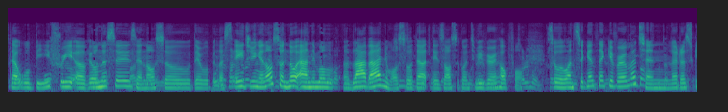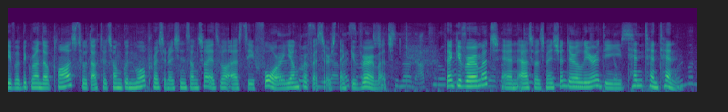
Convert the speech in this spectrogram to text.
that will be free of illnesses and also there will be less aging and also no animal uh, lab animals so that is also going to be very helpful. So once again thank you very much and let us give a big round of applause to Dr. Chung Gun Mo, President Shin Sung Chul as well as the four young professors. Thank you very much. Thank you very much and as was mentioned earlier the 10-10-10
